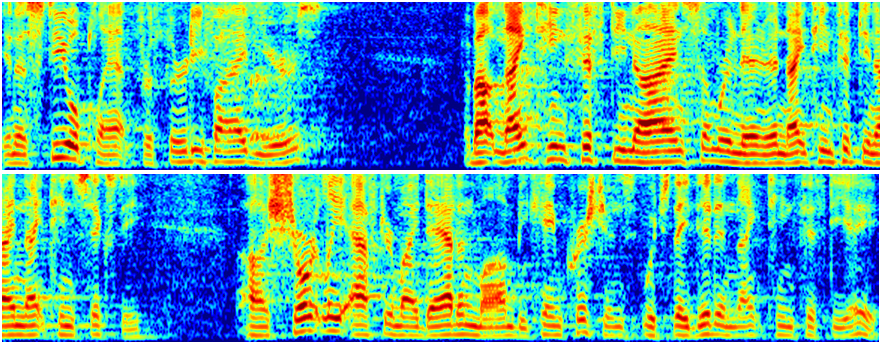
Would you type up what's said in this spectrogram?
in a steel plant for 35 years. About 1959, somewhere in there, 1959, 1960, uh, shortly after my dad and mom became Christians, which they did in 1958,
